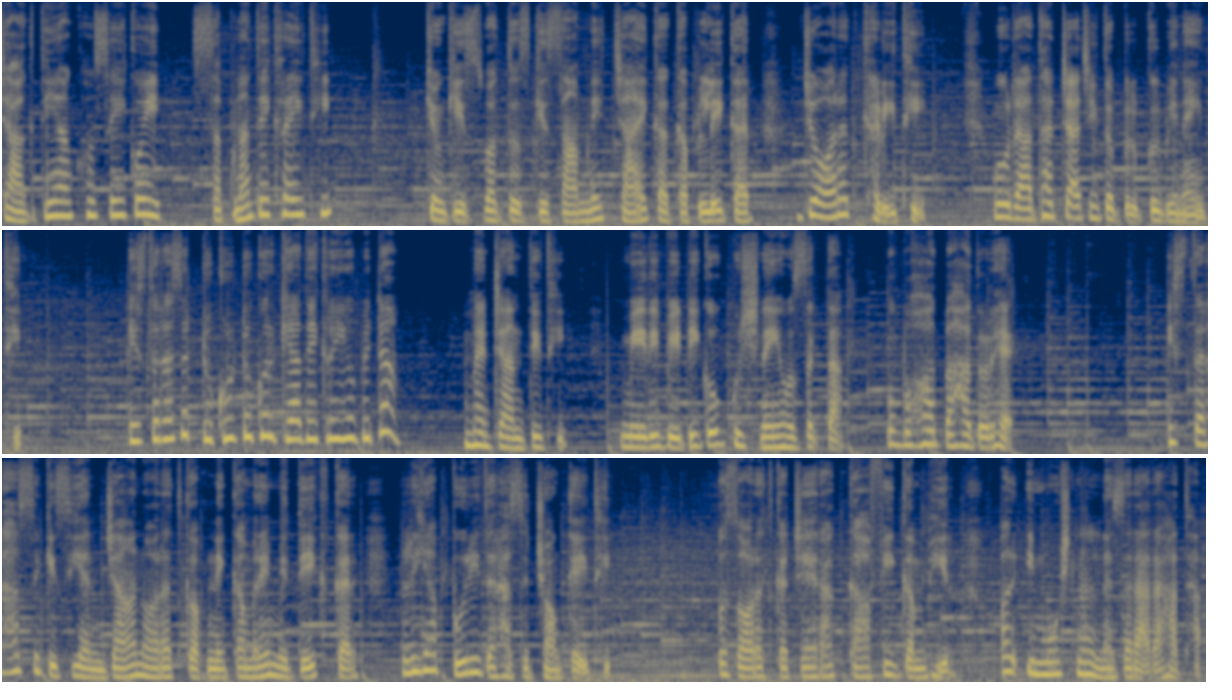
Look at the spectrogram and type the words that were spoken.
जागती आँखों से ही कोई सपना देख रही थी? क्योंकि इस वक्त उसके सामने चाय का कप लेकर जो औरत खड़ी थी, वो राधा चाची तो बिल्कुल भी नहीं थी। इस तरह से टुकुर टुकुर क्या देख रही हो बेटा? मैं जानती थी, मेरी बेटी को कुछ नहीं हो सकता, वो बहुत बहादुर है। इस तरह से किसी अनजान औरत को अपने कमरे में देखकर रिया पूरी तरह से चौंक गई थी। उस औरत का चेहरा काफ़ी गंभीर और इमोशनल नज़र आ रहा था।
